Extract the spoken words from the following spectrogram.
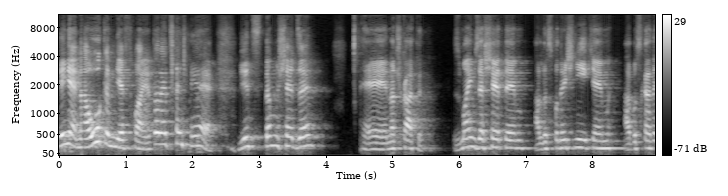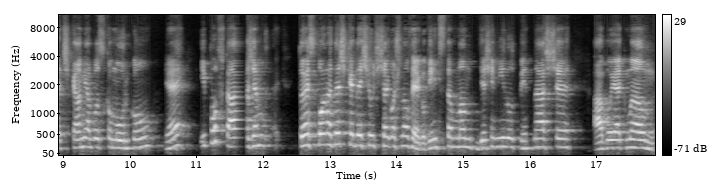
Nie, nie, naukę mnie wchłania, to to nie. Więc tam siedzę, e, na przykład z moim zeszytem, albo z podręcznikiem, albo z karteczkami, albo z komórką, nie? I powtarzam. To jest pora też, kiedy się uczy czegoś nowego, więc tam mam 10 minut, 15, albo jak mam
